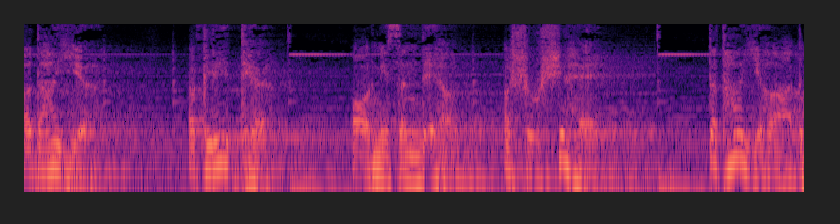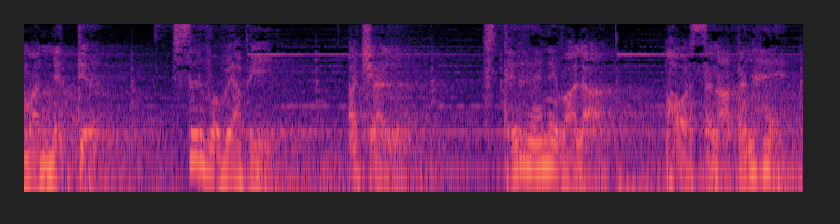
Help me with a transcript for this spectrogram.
अदाह्य, अक्लेद्य और निसंदेह अशोष्य है, तथा यह आत्मा नित्य सर्वव्यापी अचल स्थिर रहने वाला और सनातन है।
